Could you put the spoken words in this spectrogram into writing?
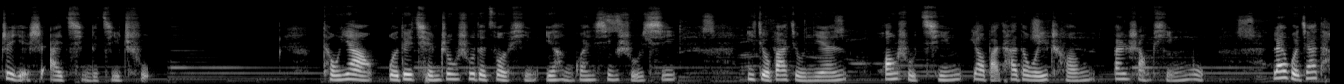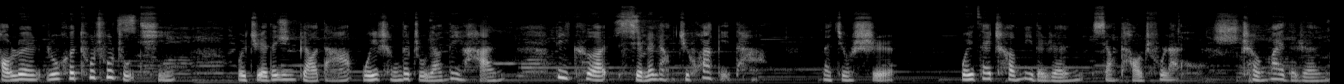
这也是爱情的基础。同样，我对钱钟书的作品也很关心熟悉。一九八九年，黄蜀芹要把他的《围城》搬上屏幕，来我家讨论如何突出主题。我觉得应表达《围城》的主要内涵，立刻写了两句话给他。那就是围在城里的人想逃出来，城外的人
